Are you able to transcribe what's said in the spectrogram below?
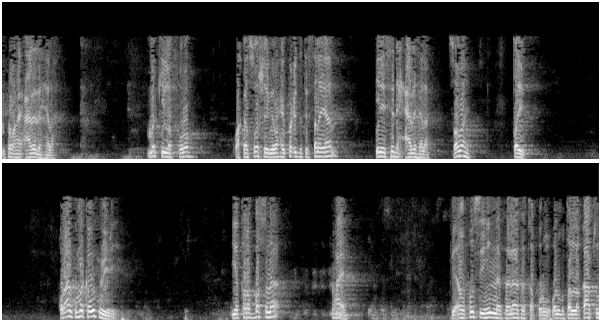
muxuu ahay caadada hela. Markii la furo wax kaan soo sheegnay waxay ku ciddo tirsanayaan inay saddex caado helaan. Soo maha ayib qur'aanku marka wuxuu yidhi yatarabasna maxay bianfusihina alaaata quru. Waalmuطallaqaatu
